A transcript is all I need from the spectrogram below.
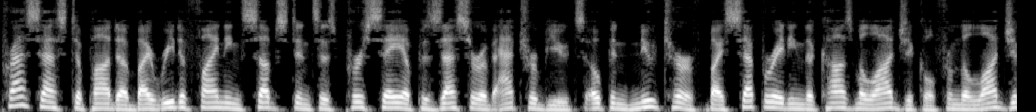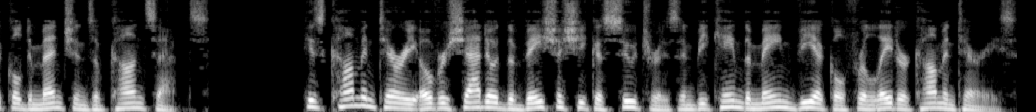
Prasastapada by redefining substance as per se a possessor of attributes opened new turf by separating the cosmological from the logical dimensions of concepts. His commentary overshadowed the Vaisheshika Sutras and became the main vehicle for later commentaries.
